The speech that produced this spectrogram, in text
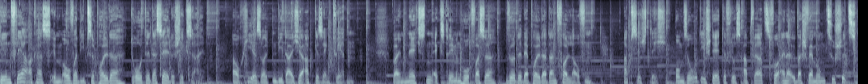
Den Fleerackers im Overdiepse Polder drohte dasselbe Schicksal. Auch hier sollten die Deiche abgesenkt werden. Beim nächsten extremen Hochwasser würde der Polder dann volllaufen. Absichtlich, um so die Städte flussabwärts vor einer Überschwemmung zu schützen.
